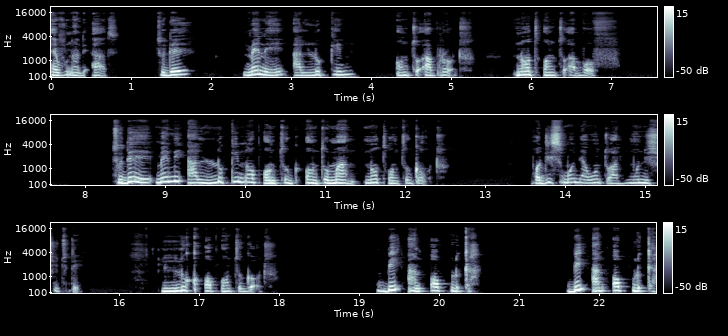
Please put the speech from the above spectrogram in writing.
heaven and the earth. Today, many are looking unto abroad, not unto above. Today, many are looking up unto, unto man, not unto God. But this morning, I want to admonish you today. Look up unto God. Be an uplooker. Be an uplooker.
